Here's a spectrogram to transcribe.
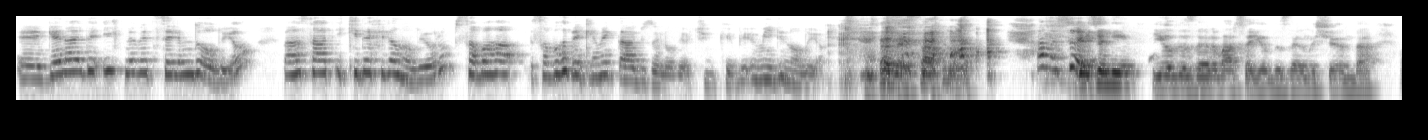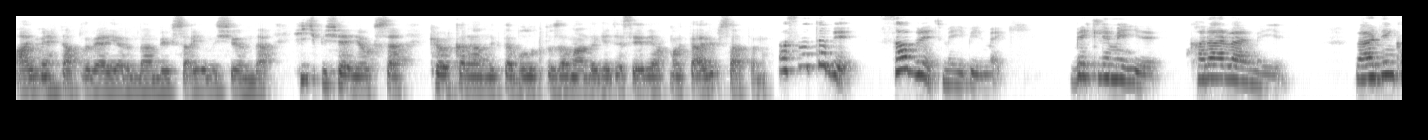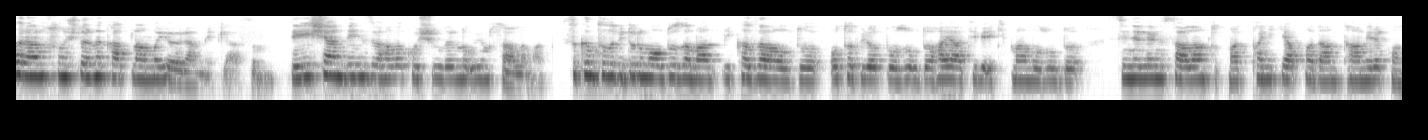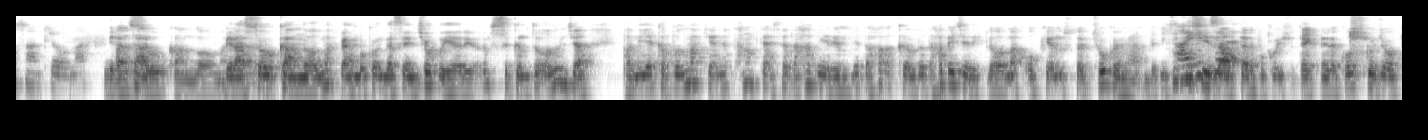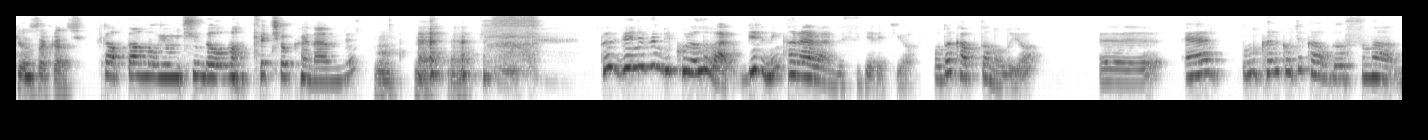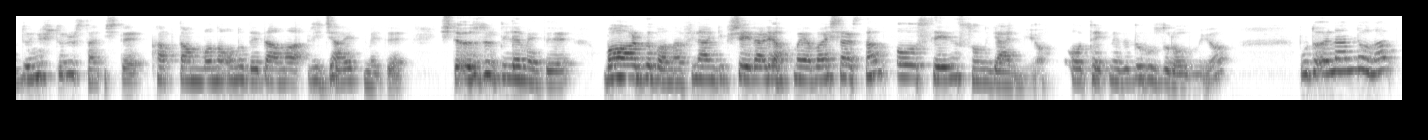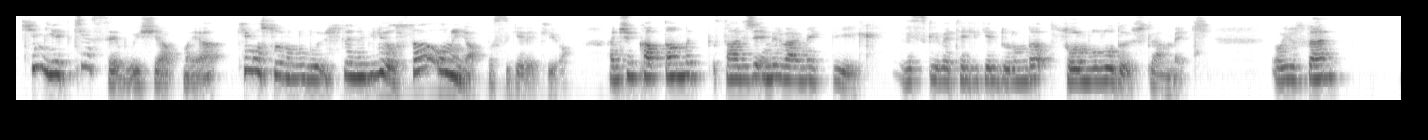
Ee, genelde ilk nöbet Selim'de oluyor. Ben saat 2'de falan alıyorum. Sabaha sabahı beklemek daha güzel oluyor çünkü. Bir ümidin oluyor. Estağfurullah. Ama şöyle. Geceliğin yıldızları varsa yıldızların ışığında, ay mehtaplı veya yarımdan büyükse ayın ışığında, hiçbir şey yoksa kör karanlıkta, bulutlu zamanda gece seyri yapmak da ayrı bir saltanat. Aslında tabii sabretmeyi bilmek, beklemeyi, karar vermeyi, verdiğin kararın sonuçlarına katlanmayı öğrenmek lazım. Değişen deniz ve hava koşullarına uyum sağlamak. Sıkıntılı bir durum olduğu zaman bir kaza oldu, otopilot bozuldu, hayati bir ekipman bozuldu. Sinirlerini sağlam tutmak, panik yapmadan tamire konsantre olmak. Biraz Hatta soğukkanlı olmak. Biraz lazım. soğukkanlı olmak, ben bu konuda seni çok uyarıyorum. Sıkıntı olunca paniğe kapılmak yerine tam tersi daha verimli, daha akıllı, daha becerikli olmak okyanusta çok önemli. İki kişiyiz Ayrıca- alt tarafı kuşu teknede, koskoca okyanusa karşı. Kaptanla uyum içinde olmak da çok önemli. Tabii denizin bir kuralı var. Birinin karar vermesi gerekiyor. O da kaptan oluyor. Ee, eğer bunu karı koca kavgasına dönüştürürsen işte kaptan bana onu dedi ama rica etmedi. işte özür dilemedi. Bağırdı bana filan gibi şeyler yapmaya başlarsan o seyrin sonu gelmiyor. O teknede de huzur olmuyor. Burada önemli olan kim yetkinse bu işi yapmaya, kim o sorumluluğu üstlenebiliyorsa onun yapması gerekiyor. Hani çünkü kaptanlık sadece emir vermek değil. Riskli ve tehlikeli durumda sorumluluğu da üstlenmek. O yüzden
